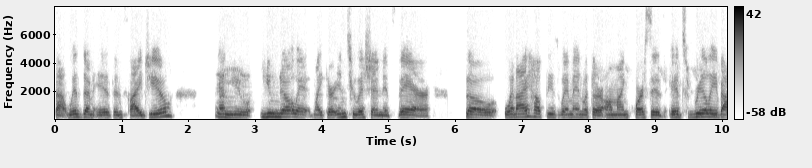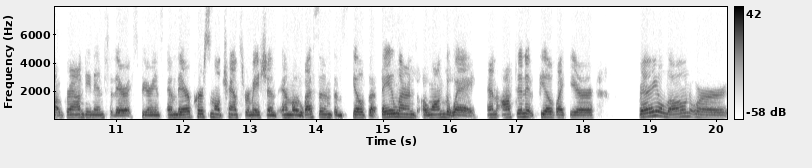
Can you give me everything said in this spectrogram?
that wisdom is inside you and you you know it like your intuition it's there So when I help these women with their online courses, it's really about grounding into their experience and their personal transformations and the lessons and skills that they learned along the way. And often it feels like you're very alone or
